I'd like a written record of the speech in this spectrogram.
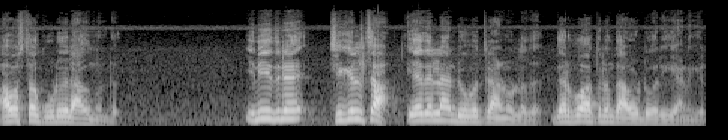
അവസ്ഥ കൂടുതലാകുന്നുണ്ട്. ഇനി ഇതിന് ചികിത്സ ഏതെല്ലാം രൂപത്തിലാണുള്ളത്? ഗർഭപാത്രം താഴോട്ട് വരികയാണെങ്കിൽ.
